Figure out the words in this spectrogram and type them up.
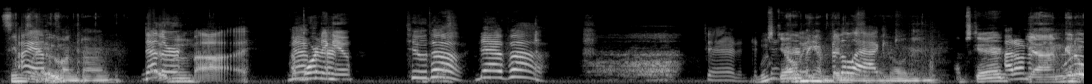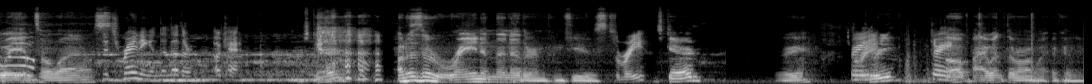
Seems like a fun time. Nether! I'm warning you. To the never! What's going on? For the lag. I'm scared. I don't know. Yeah, I'm gonna wait until last. It's raining in the nether. Okay. I'm scared. How does it rain in the nether? I'm confused. Three? Scared. Three. Three, Three. three. Oh, I went the wrong way. Okay.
